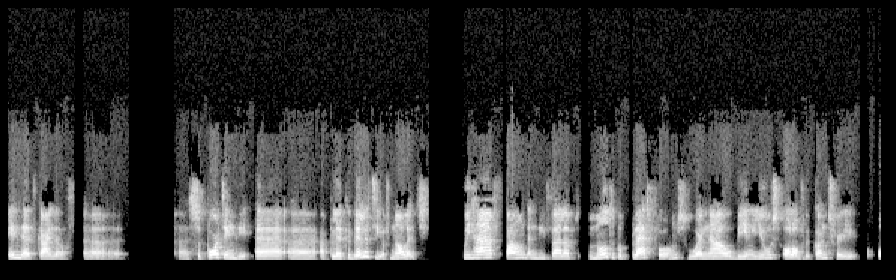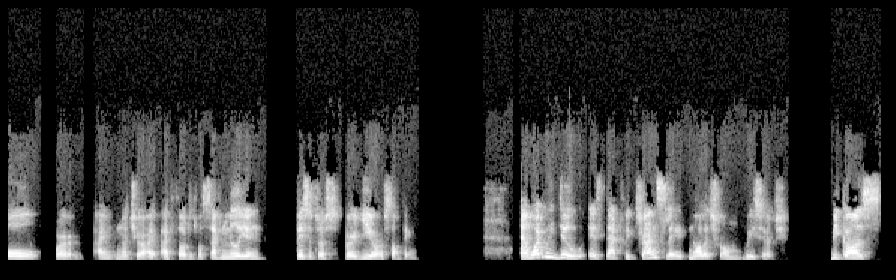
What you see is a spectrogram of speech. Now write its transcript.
in that kind of supporting the applicability of knowledge, we have found and developed multiple platforms who are now being used all over the country, all or I'm not sure, I, I thought it was 7 million visitors per year or something. And what we do is that we translate knowledge from research because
